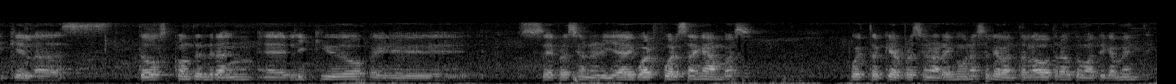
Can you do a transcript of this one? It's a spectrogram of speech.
y que las dos contendrán eh, líquido, eh, se presionaría igual fuerza en ambas, puesto que al presionar en una se levanta la otra automáticamente.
